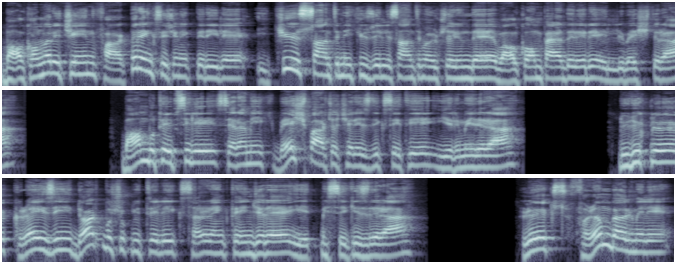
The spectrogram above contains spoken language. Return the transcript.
Balkonlar için farklı renk seçenekleriyle 200 santim 250 santim ölçülerinde balkon perdeleri 55 lira. Bambu tepsili seramik 5 parça çerezlik seti 20 lira. Düdüklü Crazy 4,5 litrelik sarı renk tencere 78 lira. Lüks fırın bölmeli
